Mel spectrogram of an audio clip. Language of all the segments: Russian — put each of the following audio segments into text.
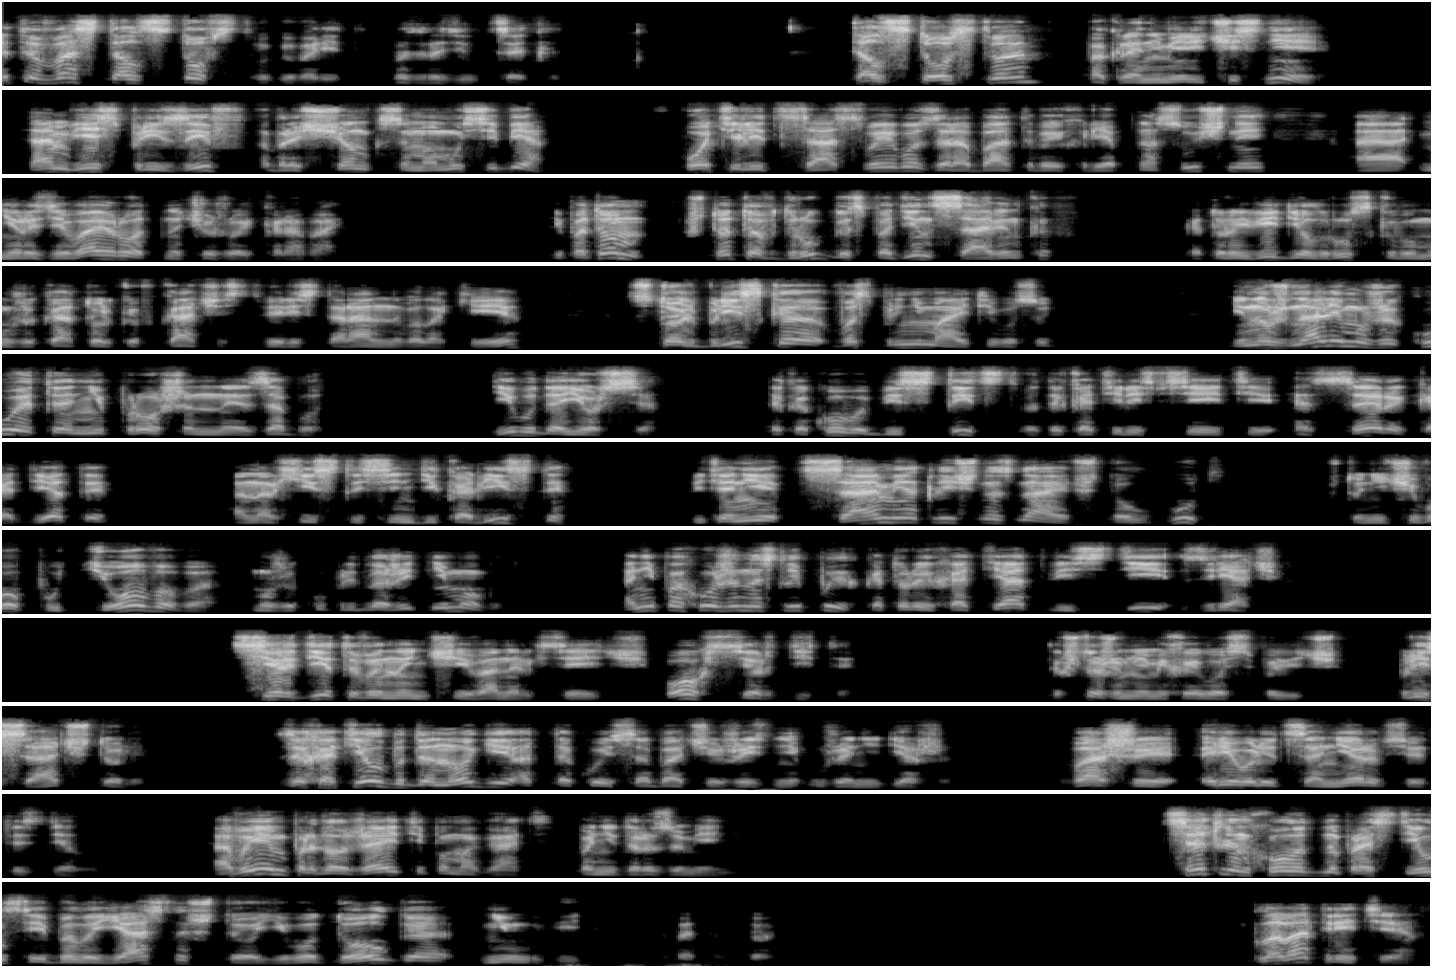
Это вас толстовство, говорит, возразил Цетлин. Толстовство, по крайней мере, честнее. Там весь призыв обращен к самому себе. В поте лица своего зарабатывая хлеб насущный, а не разевай рот на чужой каравай. И потом что-то вдруг господин Савенков, который видел русского мужика только в качестве ресторанного лакея, столь близко воспринимает его судьбу. И нужна ли мужику эта непрошенная забота? Диву даешься, до какого бесстыдства докатились все эти эсеры, кадеты, анархисты-синдикалисты, ведь они сами отлично знают, что лгут, что ничего путевого мужику предложить не могут. Они похожи на слепых, которые хотят вести зрячих. Сердиты вы нынче, Иван Алексеевич, ох, сердиты. Так что же мне, Михаил Осипович, плясать, что ли? Захотел бы, да ноги от такой собачьей жизни уже не держат. Ваши революционеры все это сделали. А вы им продолжаете помогать, по недоразумению. Цетлин холодно простился, и было ясно, что его долго не увидят в этом доме. Глава третья.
